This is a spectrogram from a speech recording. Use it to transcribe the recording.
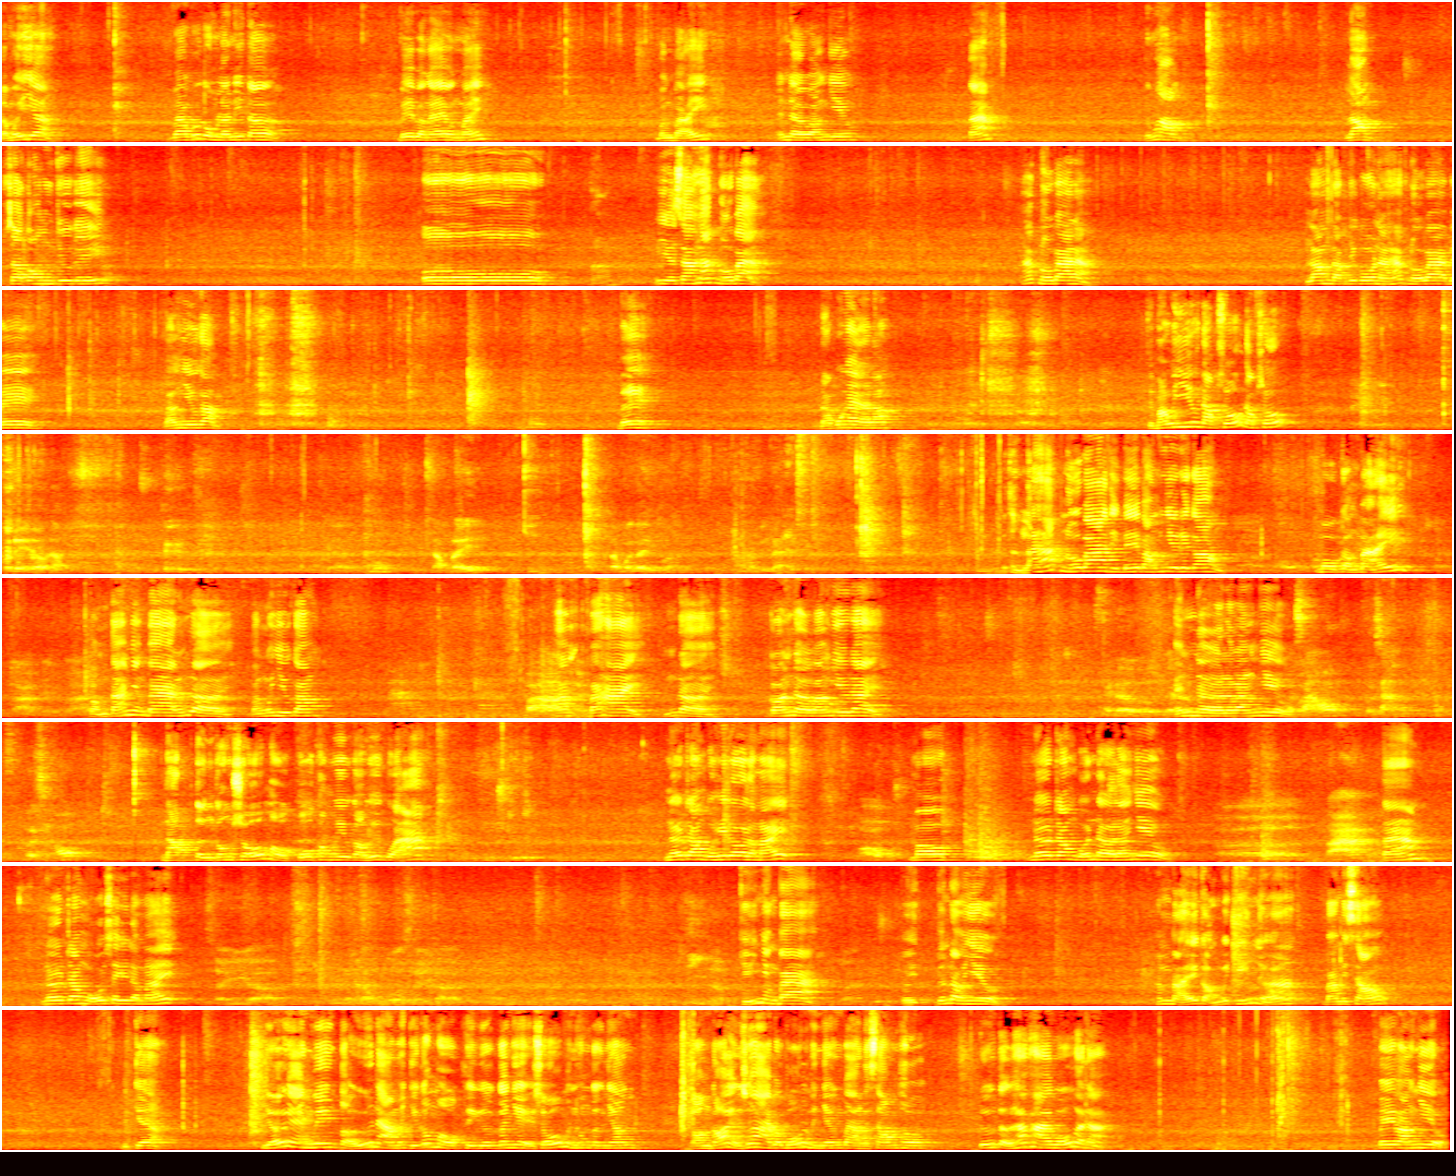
Đồng ý chưa? Và cuối cùng là nitơ. B bằng A bằng mấy? Bằng 7 N bằng nhiêu? 8 Đúng không? Long Sao con chưa ghi? 8 Bây giờ sao H nổ 3 H nổ 3 nè Long đọc cho cô nè H nổ 3 B Bao nhiêu con? B Đọc có nghe Long Thì bao nhiêu đọc số đọc số Có để đâu đọc. 1 Đọc đấy. 9 Tao mới ghi mà. Tao biết là Cái thằng là H nổ 3 thì B bằng bao nhiêu đây con? 1 cộng 7 Cộng 8 nhân 3 đúng rồi Bằng bao nhiêu con? 3 32 Đúng rồi Còn N bằng bao nhiêu đây? N là bằng bao nhiêu? 6 6 6 Đọc từng con số một cô không yêu cầu kết quả Nơ trong của hydro là mấy? 1 một Nơ trong của N là bao nhiêu? 8 8 Nơ trong của oxy là mấy của xây là 9 9 nhân 3 Vậy tính bao nhiêu? 27 cộng với 9 nữa 36 Được chưa? Nhớ nghe nguyên tử nào mà chỉ có một thì coi như hệ số mình không cần nhân Còn có hệ số 2, 3, 4 là mình nhân vào là xong thôi Tương tự H2, 4 rồi nè P bằng nhiêu?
